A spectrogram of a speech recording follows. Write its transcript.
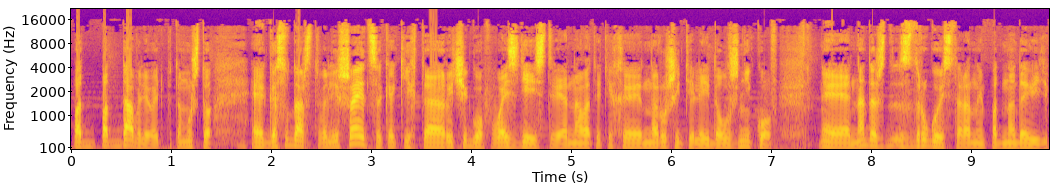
под, поддавливать, потому что государство лишается каких-то рычагов воздействия на вот этих нарушителей и должников. Надо с другой стороны поднадавить.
